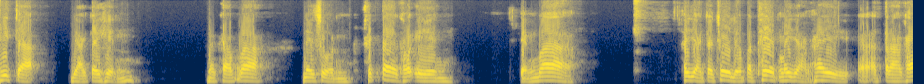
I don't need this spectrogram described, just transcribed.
ที่จะอยากจะเห็นนะครับว่าในส่วนเซกเตอร์เขาเอง เห็นว่าถ้าอยากจะช่วยเหลือประเทศไม่อยากให้อัตราค่า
